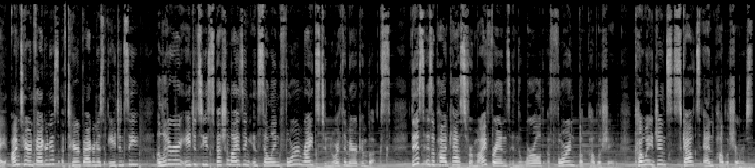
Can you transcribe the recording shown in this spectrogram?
Hi, I'm Taryn Fagerness of Taryn Fagerness Agency, a literary agency specializing in selling foreign rights to North American books. This is a podcast for my friends in the world of foreign book publishing, co agents, scouts, and publishers.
